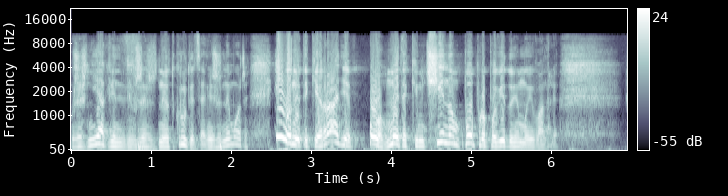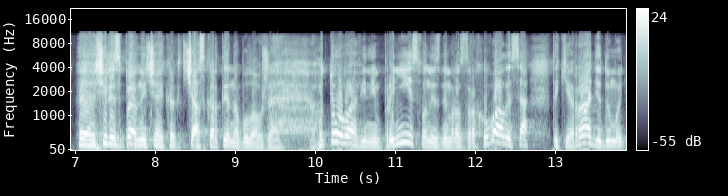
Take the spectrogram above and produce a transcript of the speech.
Вже ж ніяк він вже ж не відкрутиться, він же не може. І вони такі раді, о, ми таким чином попроповідуємо Євангелію. Е, через певний час картина була вже готова, він їм приніс, вони з ним розрахувалися, такі раді, думають,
